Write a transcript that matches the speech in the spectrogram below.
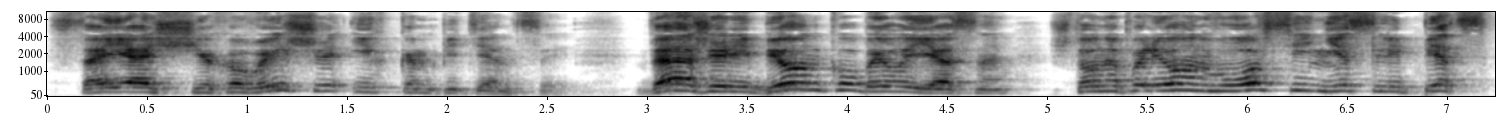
стоящих выше их компетенции? Даже ребенку было ясно, что Наполеон вовсе не слепец,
